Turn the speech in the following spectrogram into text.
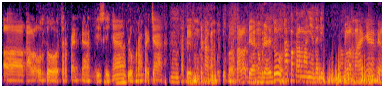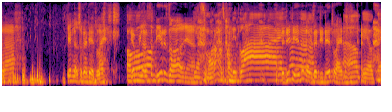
eh, kalau untuk cerpen dan isinya belum pernah baca. Hmm. Tapi mungkin akan aku coba. Kalau di Anugerah itu apa kelemahannya tadi kelemahannya adalah dia nggak suka deadline. Dia Oh. bilang sendiri soalnya. ya semua orang harus pada deadline Jadi dia itu nggak bisa di deadline. Ah, oke oke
